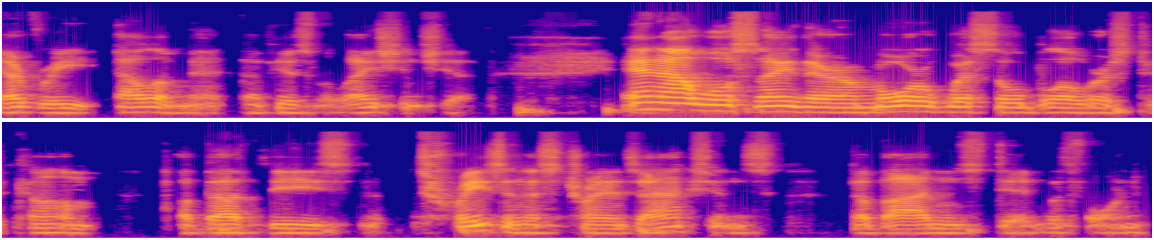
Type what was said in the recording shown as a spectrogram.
every element of his relationship. And I will say there are more whistleblowers to come about these treasonous transactions the Bidens did with foreign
